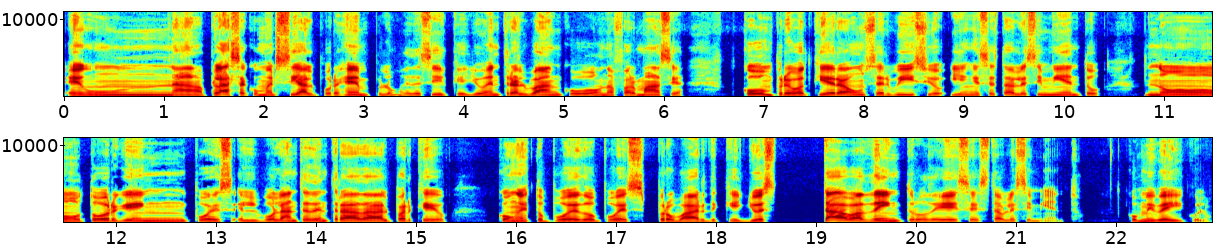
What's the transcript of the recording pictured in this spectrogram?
en una plaza comercial, por ejemplo, es decir, que yo entre al banco o a una farmacia, compre o adquiera un servicio y en ese establecimiento no otorguen pues el volante de entrada al parqueo, con esto puedo pues probar de que yo estaba dentro de ese establecimiento con mi vehículo.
